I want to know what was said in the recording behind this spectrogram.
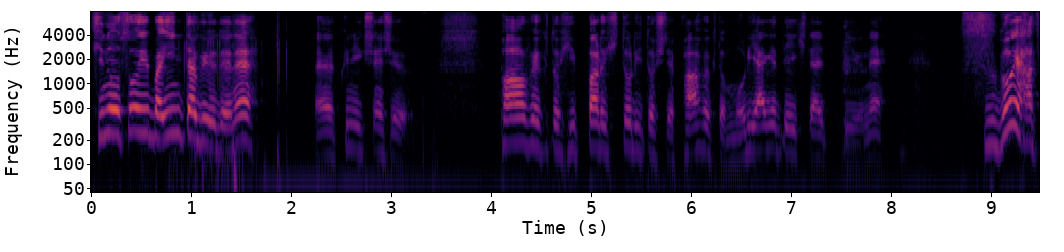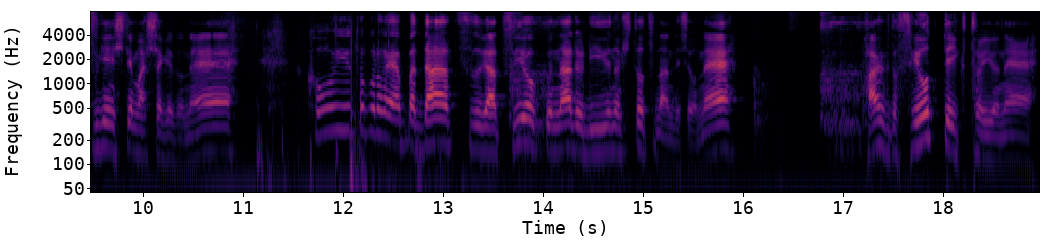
昨日そういえばインタビューでね、えー、国木選手パーフェクト引っ張る一人としてパーフェクト盛り上げていきたいっていうねすごい発言してましたけどね。こういうところがやっぱダーツが強くなる理由の一つなんでしょうね。パーフェクト背負っていくというね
